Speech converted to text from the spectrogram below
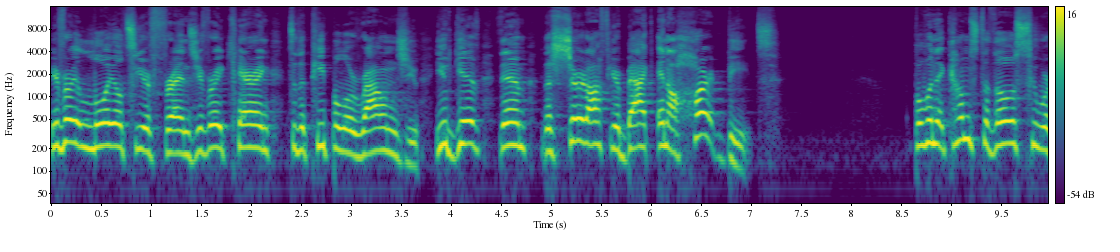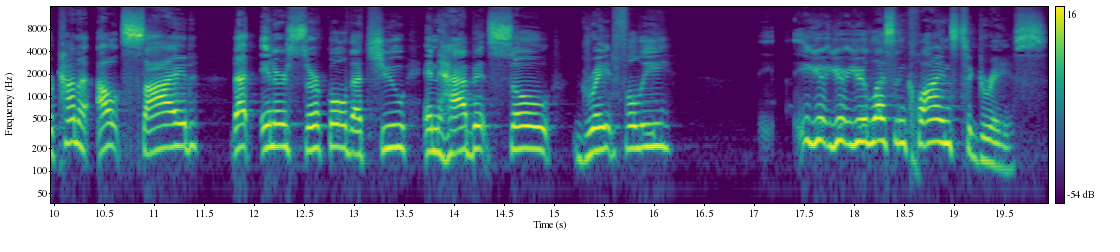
You're very loyal to your friends. You're very caring to the people around you. You'd give them the shirt off your back in a heartbeat. But when it comes to those who were kind of outside that inner circle that you inhabit so gratefully, you're, you're, less inclined to grace.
